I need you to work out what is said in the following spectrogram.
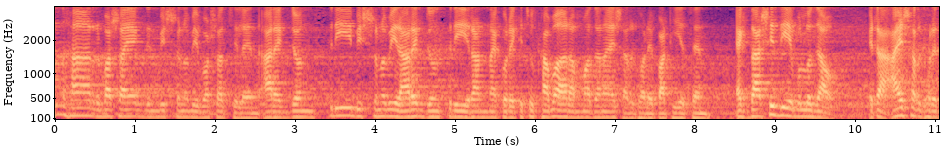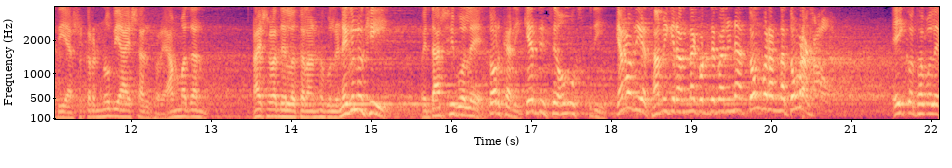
আনহার বাসায় একদিন বিশ্বনবী বসা ছিলেন। স্ত্রী, বিশ্বনবীর আরেকজন স্ত্রী রান্না করে কিছু খাবার আম্মা ঘরে পাঠিয়েছেন। এক দাসী দিয়ে বলল, যাও, এটা আয়েশার ঘরে দিয়ে আসো, কারণ নবী আয়েশার ঘরে। আম্মা জান আয়েশা রাদিয়াল্লাহু বললেন, এগুলো কি? ওই দাসী বলে, তরকারি, কে দিছে অমুক স্ত্রী? কেন দিয়েছে? আমি কি রান্না করতে পারি না? তোমরা রান্না তোমরা খাও। এই কথা বলে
